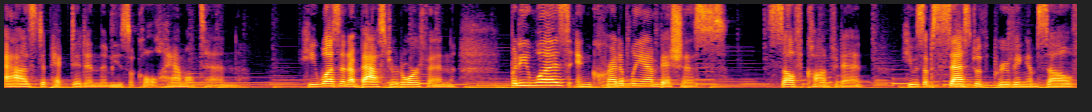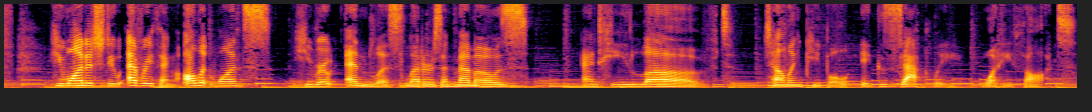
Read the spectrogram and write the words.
as depicted in the musical Hamilton. He wasn't a bastard orphan, but he was incredibly ambitious, self confident. He was obsessed with proving himself. He wanted to do everything all at once. He wrote endless letters and memos. And he loved telling people exactly what he thought.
